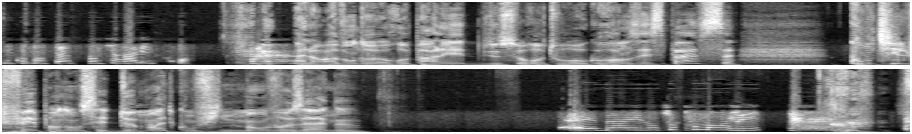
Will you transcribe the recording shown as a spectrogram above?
on commençait à se sentir à l'effroi. Alors, avant de reparler de ce retour aux grands espaces, qu'ont-ils fait pendant ces deux mois de confinement, vos ânes? Eh ben, ils ont surtout mangé.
